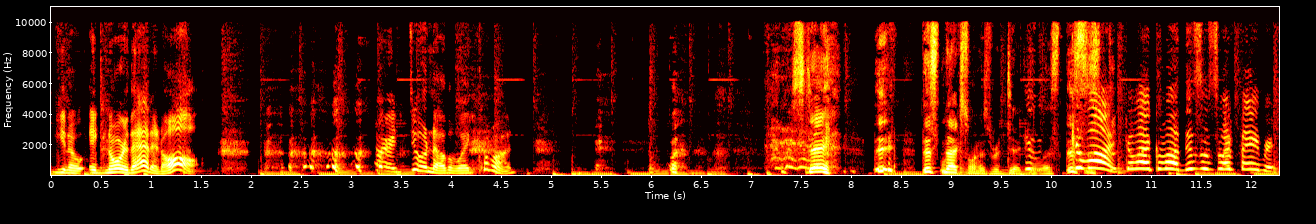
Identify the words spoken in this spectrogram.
you know, ignore that at all. All right, do another one. Come on. stay. This next one is ridiculous. This Come is, on, come on, come on. This is my favorite.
